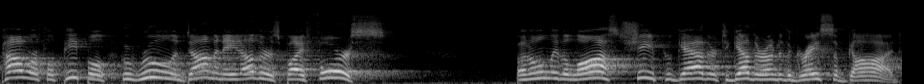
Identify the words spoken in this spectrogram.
powerful people who rule and dominate others by force, but only the lost sheep who gather together under the grace of God.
